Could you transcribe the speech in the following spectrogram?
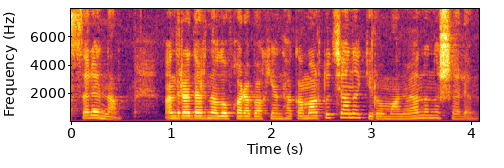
ասել է նա։ Անդրադառնալով Ղարաբաղյան հակամարտությանը Կիրոմանոյանը նշել է.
